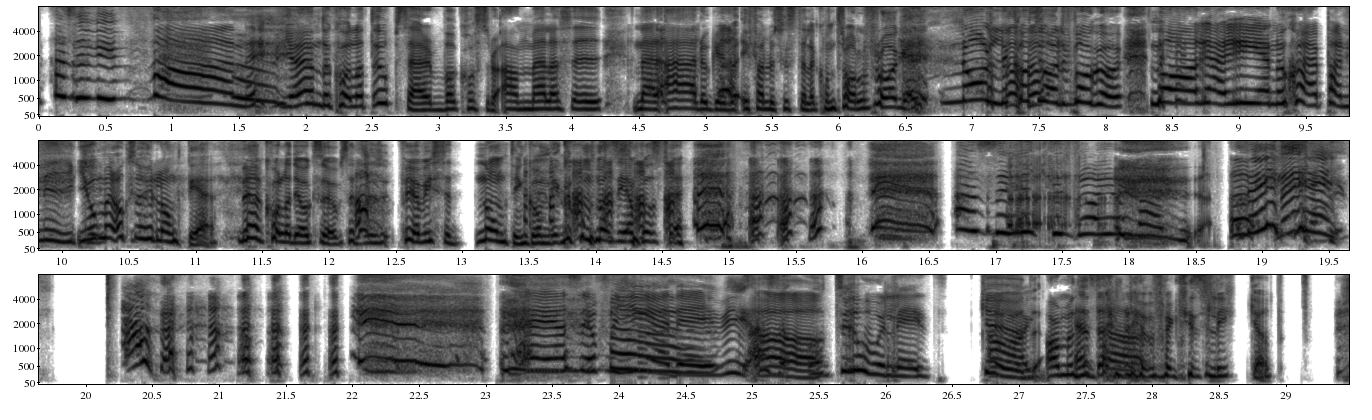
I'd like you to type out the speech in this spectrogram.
Alltså fy fan! jag har ändå kollat upp så här, vad kostar det att anmäla sig, när är det och grejer, ifall du ska ställa kontrollfrågor. Noll kontrollfrågor, bara ren och skär panik. Jo men också hur långt det är. Det här kollade jag också upp så att, för jag visste att någonting kommer komma så jag måste... Alltså riktigt bra jobbat. Nej! Nej! Nej alltså jag får ge dig. Vi, alltså, Ja. Otroligt. Gud, ja, men det där alltså, blev faktiskt lyckat.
